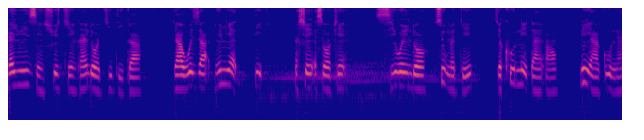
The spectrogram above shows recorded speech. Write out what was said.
လက်ရွေးစဉ်ရွှေကျင်ကိုင်းတော်ကြီးတီကရာဝိဇမြင့်မြတ်သည့်အရှိန်အစော်ဖြင့်ဇီဝိန်တော်စုမတေယခုနှစ်တိုင်အောင်နိယာကုလံ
